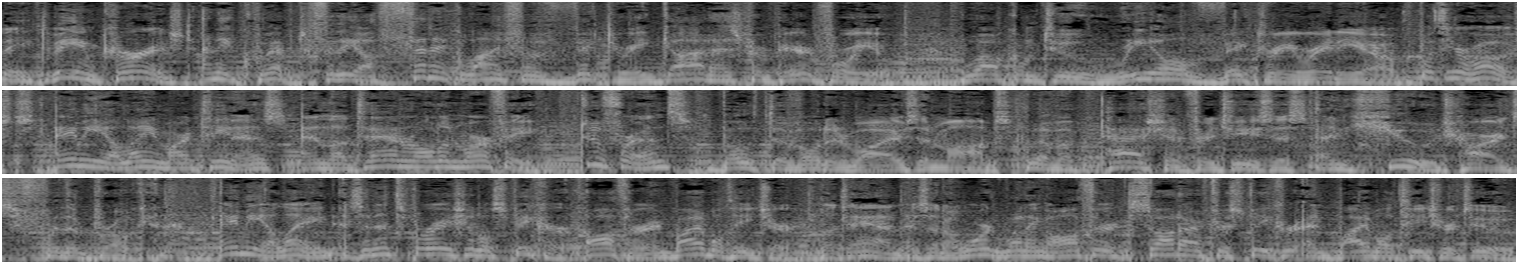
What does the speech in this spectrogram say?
ready to be encouraged and equipped for the authentic life of victory God has prepared for you. Welcome to Real Victory Radio with your hosts, Amy Elaine Martinez and Latan Roland Murphy. Two friends, both devoted wives and moms who have a passion for Jesus and huge hearts for the broken. Amy Elaine is an inspirational speaker, author, and Bible teacher. Latan is an award winning author, sought after speaker, and Bible teacher too.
